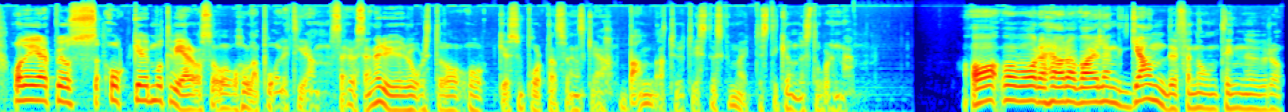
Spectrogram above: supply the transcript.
Och det hjälper oss och eh, motiverar oss att hålla på lite grann. Sen är det ju roligt att och supporta svenska band naturligtvis. Det ska man ju inte sticka under stolen med. Ja, vad var det här Violent Gandhi för någonting nu då?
